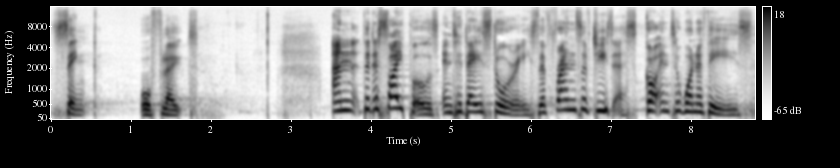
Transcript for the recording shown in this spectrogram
sink or float. And the disciples in today's story, the friends of Jesus, got into one of these.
